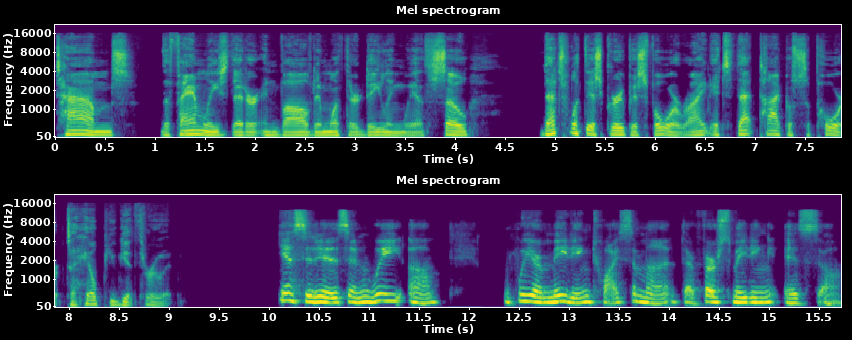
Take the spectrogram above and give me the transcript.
times the families that are involved in what they're dealing with. So that's what this group is for, right? It's that type of support to help you get through it. Yes, it is, and we um, we are meeting twice a month. Our first meeting is uh,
